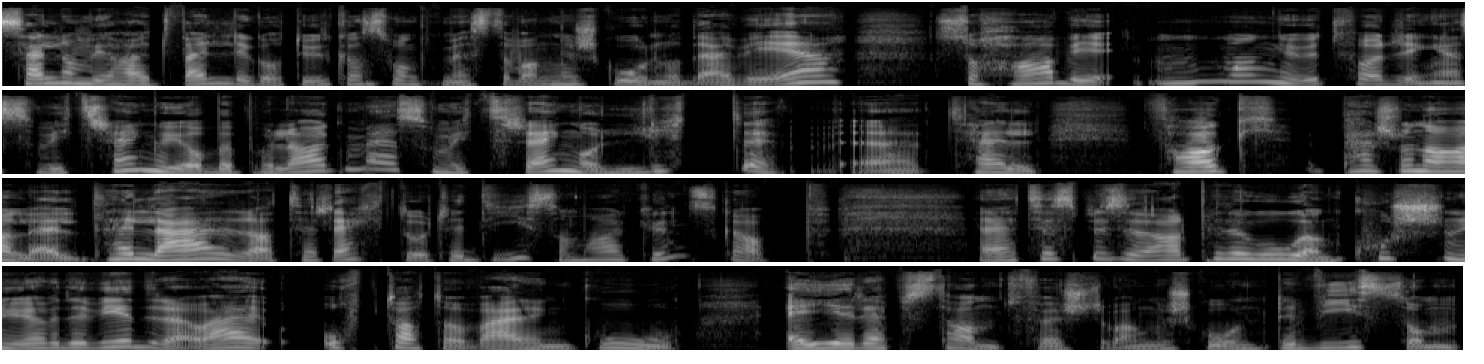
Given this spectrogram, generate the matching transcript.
selv om vi har et veldig godt utgangspunkt med Stavanger-skolen og der vi er, så har vi mange utfordringer som vi trenger å jobbe på lag med, som vi trenger å lytte eh, til fagpersonale, til lærere, til rektor, til de som har kunnskap, eh, til spesialpedagogene. Hvordan gjør vi det videre? Og jeg er opptatt av å være en god eierrepresentant for Stavanger-skolen. Det er vi som,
